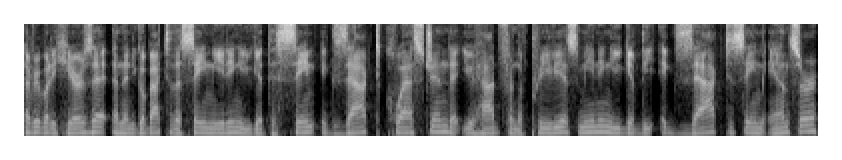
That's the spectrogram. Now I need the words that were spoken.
everybody hears it and then you go back to the same meeting you get the same exact question that you had from the previous meeting. You give the exact same answer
